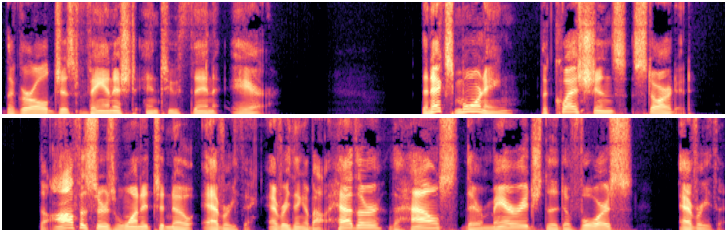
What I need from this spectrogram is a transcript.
the girl just vanished into thin air. The next morning, the questions started. The officers wanted to know everything everything about Heather, the house, their marriage, the divorce, everything.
